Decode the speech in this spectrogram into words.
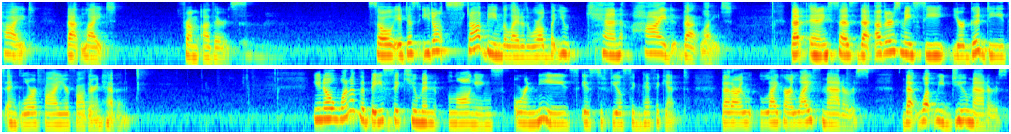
hide that light from others. So it does you don't stop being the light of the world, but you can hide that light. That, and he says, that others may see your good deeds and glorify your Father in heaven. You know, one of the basic human longings or needs is to feel significant, that our like our life matters, that what we do matters,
